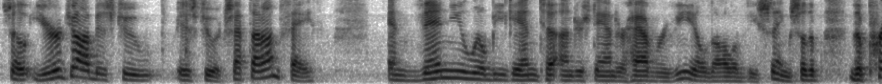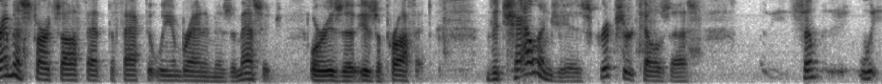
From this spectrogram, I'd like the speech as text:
So your job is to is to accept that on faith, and then you will begin to understand or have revealed all of these things. So the the premise starts off at the fact that William Branham is a message or is a is a prophet. The challenge is Scripture tells us some we,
